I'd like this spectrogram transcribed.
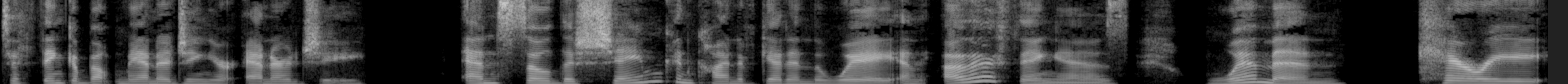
to think about managing your energy. And so the shame can kind of get in the way. And the other thing is women carry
